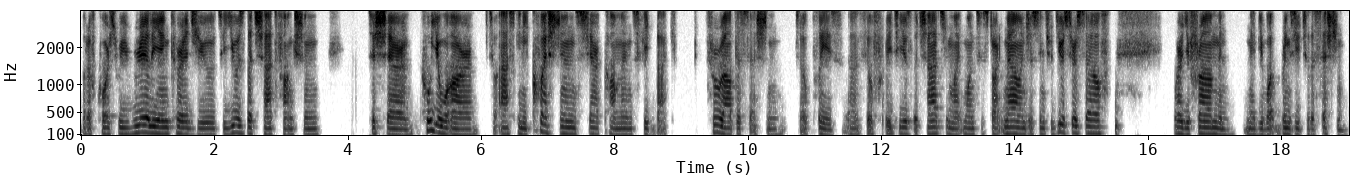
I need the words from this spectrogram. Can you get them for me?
But of course, we really encourage you to use the chat function to share who you are, to ask any questions, share comments, feedback throughout the session. So please uh, feel free to use the chat. You might want to start now and just introduce yourself, where you're from, and maybe what brings you to the session.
